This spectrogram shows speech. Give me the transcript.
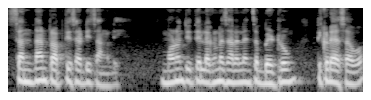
संतान प्राप्तीसाठी चांगली. म्हणून तिथे लग्न झालेल्यांचं बेडरूम तिकडे असावं.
